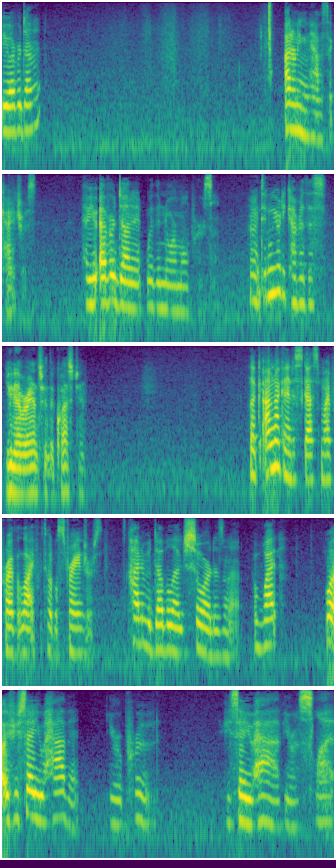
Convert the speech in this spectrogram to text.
you ever done it? I don't even have a psychiatrist. Have you ever done it with a normal person? Uh, didn't we already cover this? You never answered the question. Look, I'm not going to discuss my private life with total strangers. It's kind of a double-edged sword, isn't it? A what? Well, if you say you haven't, you're a prude. If you say you have, you're a slut.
